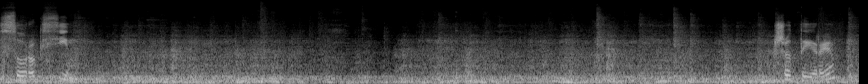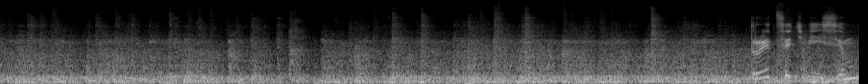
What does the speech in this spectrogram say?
Сорок сім. Чотири. Тридцять вісім.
